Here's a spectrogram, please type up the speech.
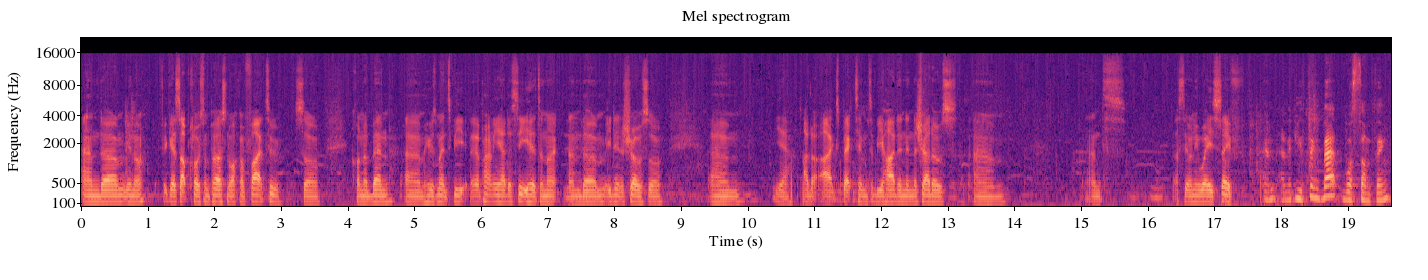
and um, you know if it gets up close and personal, I can fight too. So. Conor Benn, um, he was meant to be. Apparently, he had a seat here tonight, and um, he didn't show. So, um, yeah, I, I, expect him to be hiding in the shadows, um, and that's the only way he's safe. And, and if you think that was something,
